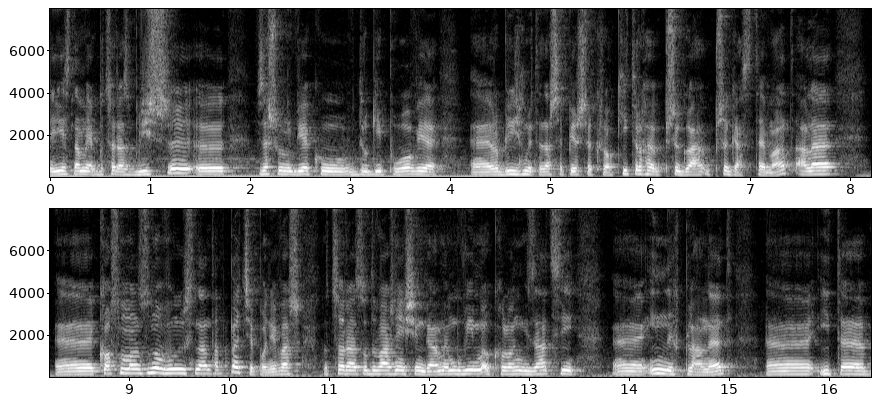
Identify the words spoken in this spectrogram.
jest nam jakby coraz bliższy. Y, W zeszłym wieku, w drugiej połowie e, robiliśmy te nasze pierwsze kroki. Trochę przyga- przygasł temat, ale e, kosmos znowu jest na tapecie, ponieważ no, coraz odważniej sięgamy. Mówimy o kolonizacji e, innych planet i te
